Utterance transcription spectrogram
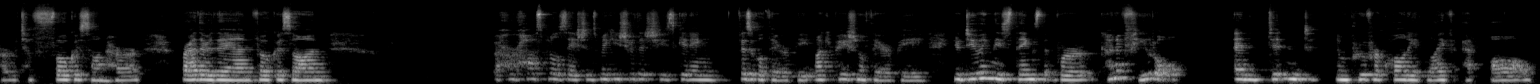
her, to focus on her, rather than focus on her hospitalizations, making sure that she's getting physical therapy, occupational therapy, you're doing these things that were kind of futile and didn't improve her quality of life at all.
